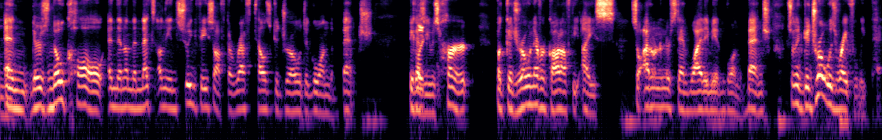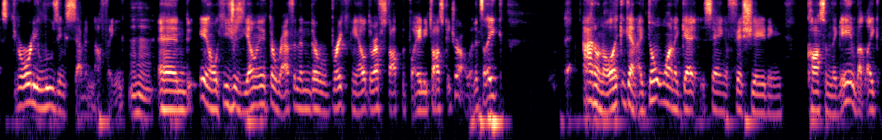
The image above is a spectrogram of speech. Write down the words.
Mhm. and there's no call. And then on the next, on the ensuing faceoff, the ref tells Gaudreau to go on the bench because Like- he was hurt, but Gaudreau never got off the ice. So I don't understand why they made him go on the bench. So then Gaudreau was rightfully pissed. You're already losing seven nothing. Mhm. And you know, he's just yelling at the ref, and then they were breaking out. The ref stopped the play and he tossed Gaudreau. And it's like, I don't know. Like again, I don't want to get saying officiating cost him the game, but like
